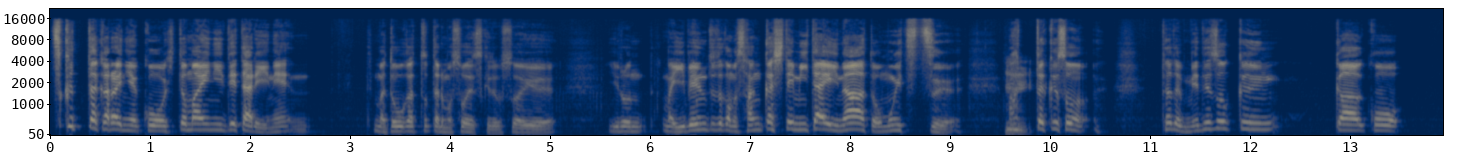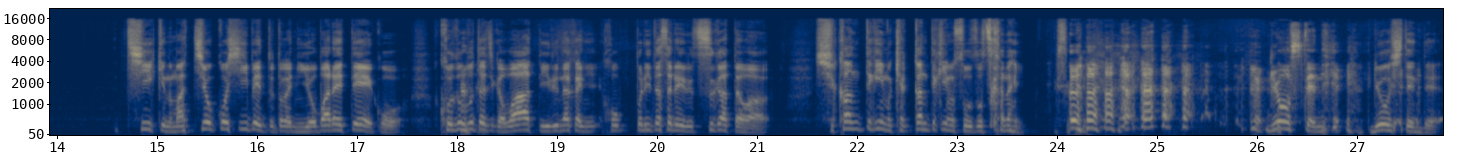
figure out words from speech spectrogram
作ったからにはこう人前に出たりね、まあ、動画撮ったりもそうですけどそういういろん、まあ、イベントとかも参加してみたいなと思いつつうん全くその、ただメデゾくんがこう地域の町おこしイベントとかに呼ばれてこう子供たちがわーっている中に ほっぽり出される姿は主観的にも客観的にも想像つかない両視点で。両視点で。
